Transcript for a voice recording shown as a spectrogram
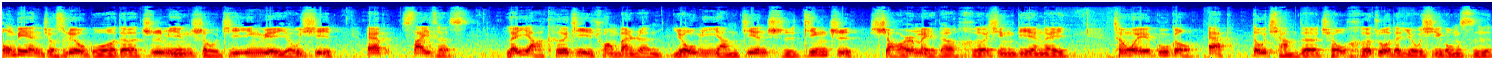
红遍九十六国的知名手机音乐游戏 App Citus，雷雅科技创办人游明阳坚持精致小而美的核心 DNA，成为 Google App 都抢着求合作的游戏公司。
